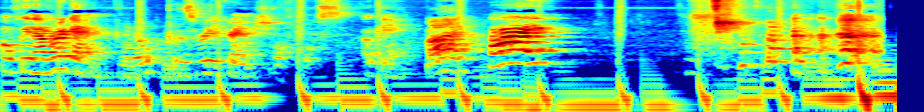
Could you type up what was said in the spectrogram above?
Hopefully never again. Nope. This it's really cringe. Of course. Okay. Bye. Bye.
